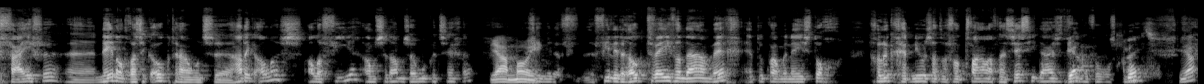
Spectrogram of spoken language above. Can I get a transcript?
F5. Eh, Nederland was ik ook trouwens, had ik alles, alle vier, Amsterdam, zo moet ik het zeggen. Ja, mooi. Er, vielen er ook twee vandaan weg, en toen kwam ineens toch gelukkig het nieuws dat we van 12 naar 16.000 gingen Ja, volgens mij. Klopt. Ja,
